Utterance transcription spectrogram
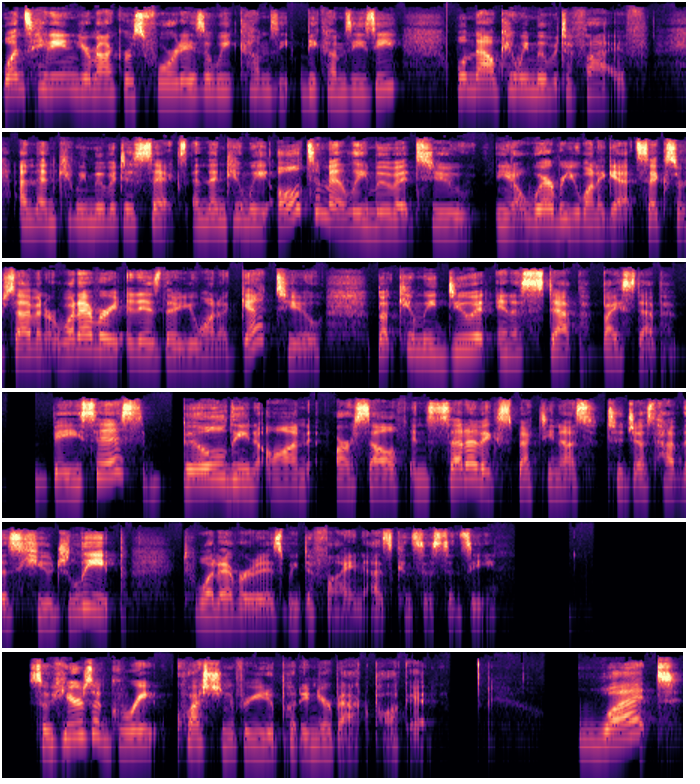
once hitting your macros four days a week comes becomes easy, well, now can we move it to five? And then can we move it to six? And then can we ultimately move it to, you know, wherever you want to get, six or seven or whatever it is that you want to get to? But can we do it in a step by step basis, building on ourselves instead of expecting us to just have this huge leap to whatever it is we define as consistency. So here's a great question for you to put in your back pocket. What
